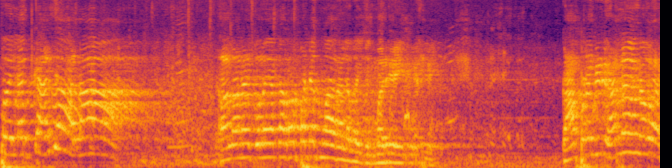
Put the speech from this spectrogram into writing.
बलात्कार झाला? झाला नाही तुला एका रपाट्यात मारायला पाहिजे मर्याई कुठली? कापड नीट घालणं अंगावर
